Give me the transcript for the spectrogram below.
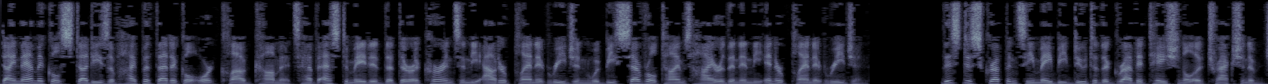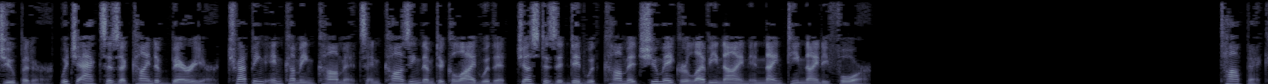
Dynamical studies of hypothetical Oort cloud comets have estimated that their occurrence in the outer planet region would be several times higher than in the inner planet region. This discrepancy may be due to the gravitational attraction of Jupiter, which acts as a kind of barrier, trapping incoming comets and causing them to collide with it, just as it did with comet Shoemaker-Levy 9 in 1994. Topic:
